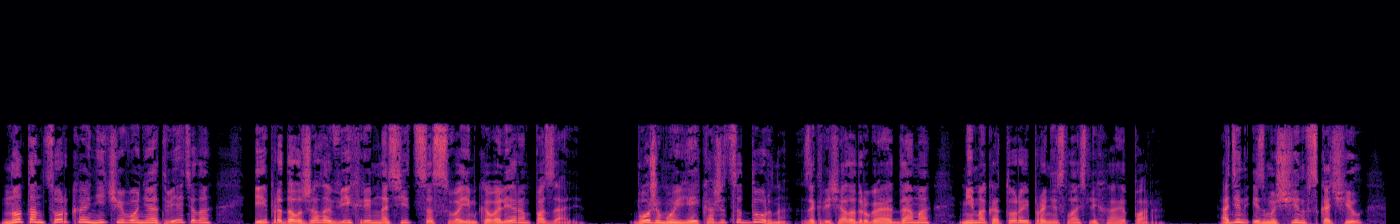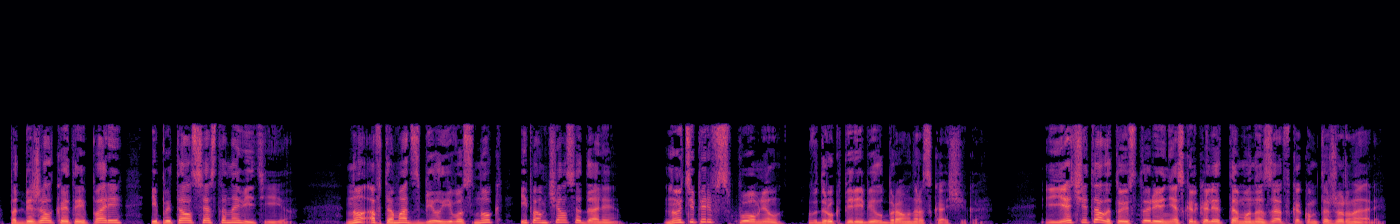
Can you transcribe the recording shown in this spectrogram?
Но танцорка ничего не ответила и продолжала вихрем носиться своим кавалером по зале. «Боже мой, ей кажется дурно!» — закричала другая дама, мимо которой пронеслась лихая пара. Один из мужчин вскочил, подбежал к этой паре и пытался остановить ее. Но автомат сбил его с ног и помчался далее. «Ну, теперь вспомнил», — вдруг перебил Браун рассказчика. «Я читал эту историю несколько лет тому назад в каком-то журнале.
